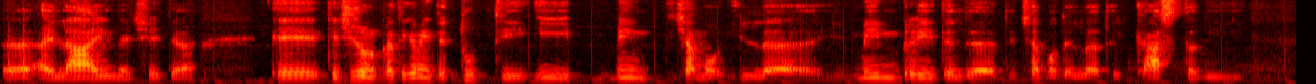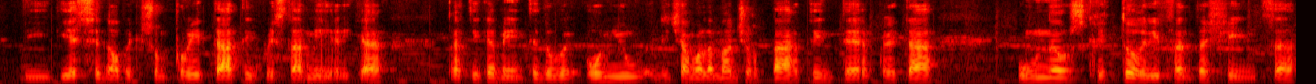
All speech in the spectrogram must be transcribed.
eh, Eyeline, eccetera, che ci sono praticamente tutti i, mem- diciamo, il, i membri del, diciamo, del, del cast di, di, di, S9 che sono proiettati in questa America praticamente dove ognuno, diciamo, la maggior parte interpreta uno scrittore di fantascienza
